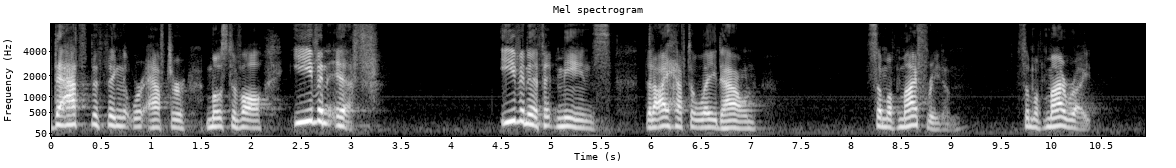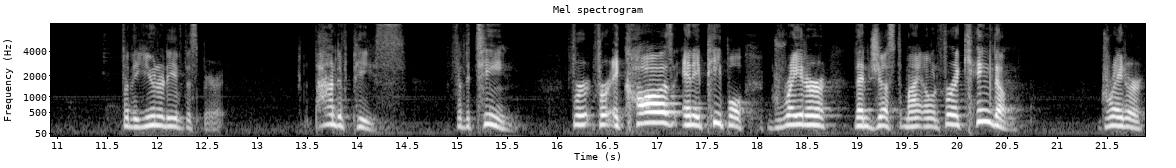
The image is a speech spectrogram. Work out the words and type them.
That's the thing that we're after most of all, even if, even if it means that I have to lay down some of my freedom, some of my right for the unity of the Spirit, the bond of peace, for the team, for, for a cause and a people greater than just my own, for a kingdom greater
